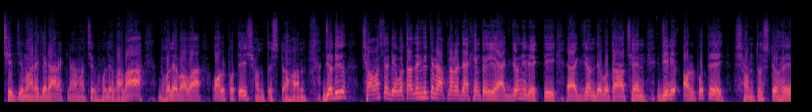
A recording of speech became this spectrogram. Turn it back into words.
শিবজি মহারাজের আর এক নাম হচ্ছে ভোলে বাবা। ভোলে বাবা অল্পতেই সন্তুষ্ট হন। যদিও সমস্ত দেবতাদের ভিতরে আপনারা দেখেন তো, এই একজনই ব্যক্তি, একজন দেবতা আছেন যিনি অল্পতে সন্তুষ্ট হয়ে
